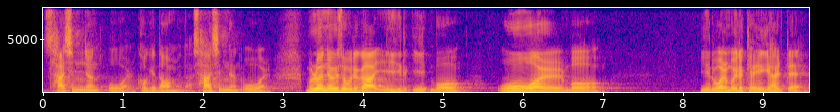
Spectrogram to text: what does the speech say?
40년 5월 거기에 나옵니다. 40년 5월. 물론 여기서 우리가 이, 이, 뭐 5월 뭐 1월 뭐 이렇게 얘기할 때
